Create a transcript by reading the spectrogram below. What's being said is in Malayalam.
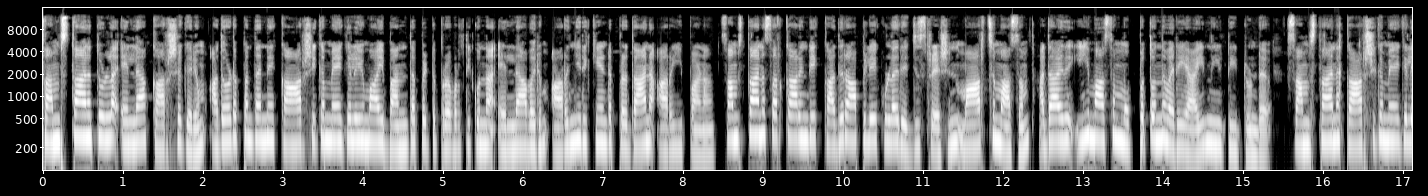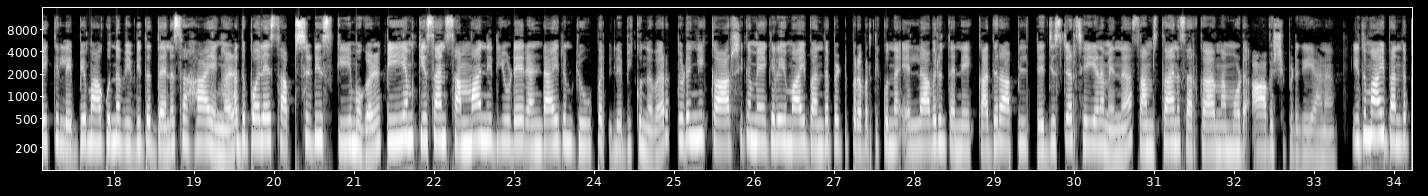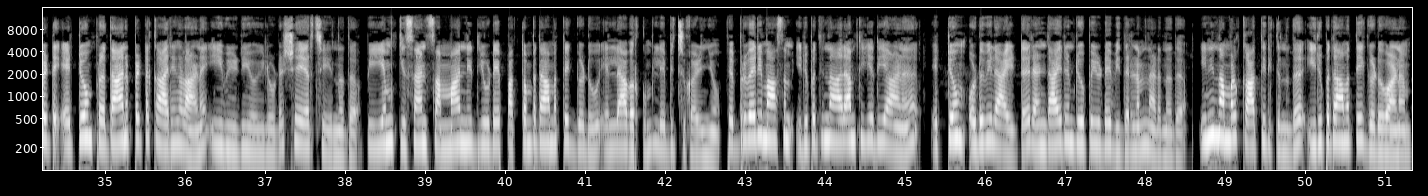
സംസ്ഥാനത്തുള്ള എല്ലാ കർഷകരും അതോടൊപ്പം തന്നെ കാർഷിക മേഖലയുമായി ബന്ധപ്പെട്ട് പ്രവർത്തിക്കുന്ന എല്ലാവരും അറിഞ്ഞിരിക്കേണ്ട പ്രധാന അറിയിപ്പാണ്. സംസ്ഥാന സർക്കാരിന്റെ കതിർ ആപ്പിലേക്കുള്ള രജിസ്ട്രേഷൻ മാർച്ച് മാസം അതായത് ഈ മാസം മുപ്പത്തൊന്ന് വരെയായി നീട്ടിയിട്ടുണ്ട്. സംസ്ഥാന കാർഷിക മേഖലയ്ക്ക് ലഭ്യമാകുന്ന വിവിധ ധനസഹായങ്ങൾ അതുപോലെ സബ്സിഡി സ്കീമുകൾ പി എം കിസാൻ സമ്മാൻ നിധിയുടെ രണ്ടായിരം രൂപ ലഭിക്കുന്നവർ തുടങ്ങി കാർഷിക മേഖലയുമായി ബന്ധപ്പെട്ട് പ്രവർത്തിക്കുന്ന എല്ലാവരും തന്നെ കതിർ ആപ്പിൽ രജിസ്റ്റർ ചെയ്യണമെന്ന് സംസ്ഥാന സർക്കാർ നമ്മോട് ആവശ്യപ്പെടുകയാണ്. ഇതുമായി ബന്ധപ്പെട്ട് ഏറ്റവും പ്രധാനപ്പെട്ട കാര്യങ്ങളാണ് ഈ വീഡിയോയിലൂടെ ഷെയർ ചെയ്യുന്നത്. പി എം കിസാൻ സമ്മാൻ നിധിയുടെ പത്തൊമ്പതാമത്തെ ഗഡു എല്ലാവർക്കും ലഭിച്ചു കഴിഞ്ഞു. ഫെബ്രുവരി മാസം ഇരുപത്തിനാലാം തീയതിയാണ് ഏറ്റവും ഒടുവിലായിട്ട് രണ്ടായിരം രൂപയുടെ വിതരണം നടന്നത്. ഇനി നമ്മൾ കാത്തിരിക്കുന്നത് ഇരുപതാമത്തെ ഗഡുവാണ്.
